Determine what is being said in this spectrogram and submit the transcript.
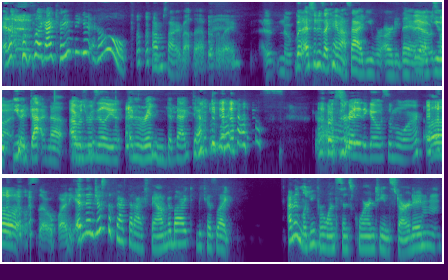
And I was like, "I came to get help." I'm sorry about that, by the way. Uh, no, But as soon as I came outside, you were already there. Yeah, Like, was you fine. you had gotten up. I was resilient. and ridden to back down to my house. I was ready to go with some more. oh, so funny. And then just the fact that I found a bike because like I've been looking for one since quarantine started. Mhm.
